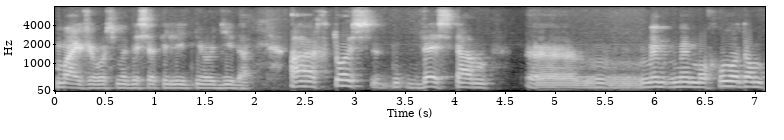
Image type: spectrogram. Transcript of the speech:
майже 80-літнього діда. А хтось десь там е, мимоходом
